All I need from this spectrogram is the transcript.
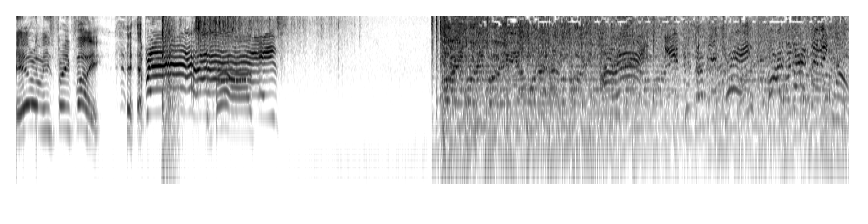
hear him? He's pretty funny. Surprise! Surprise! All right, Andrew WK, live in our living room.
